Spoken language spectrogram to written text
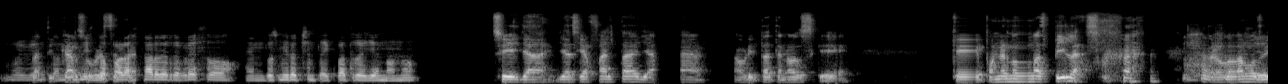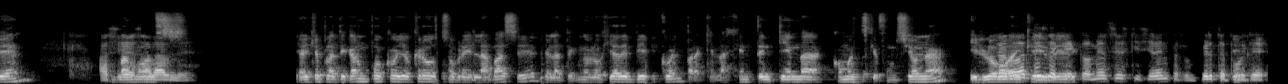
Muy bien, platicar sobre listo para estar de regreso en 2084 de lleno, ¿no? Sí, ya, ya hacía falta, ya ahorita tenemos que, que ponernos más pilas, pero vamos bien. Así vamos, es, a y hay que platicar un poco, yo creo, sobre la base de la tecnología de Bitcoin para que la gente entienda cómo es que funciona. Y luego hay antes de que comiences quisiera interrumpirte porque,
